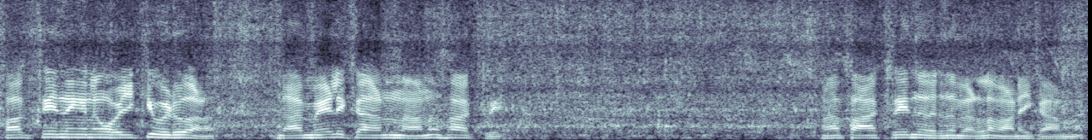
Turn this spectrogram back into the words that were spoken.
ഫാക്ടറിയിൽ നിന്ന് ഇങ്ങനെ ഒഴുക്കി വിടുവാണ്. ഡാമേളി കാണുന്നതാണ് ഫാക്ടറി ആ ഫാക്ടറിയിൽ നിന്ന് വരുന്ന വെള്ളമാണ് ഈ കാണുന്നത്.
